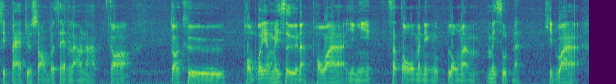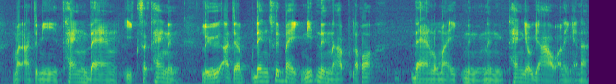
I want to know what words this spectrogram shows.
38.2%แล้วนะครับ ก็ก็คือผมก็ยังไม่ซื้อนะ เพราะว่าอย่างนี้สโตมันยังลงมาไม่สุดนะ คิดว่ามันอาจจะมีแท่งแดงอีกสักแท่งหนึ่ง หรืออาจจะเด้งขึ้นไปอีกนิดนึงนะครับ แล้วก็แดงลงมาอีกหนึ่งหนึ่งแท่งยาวๆอะไรเงี้ยนะ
